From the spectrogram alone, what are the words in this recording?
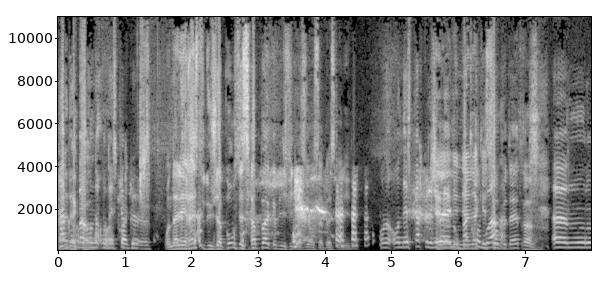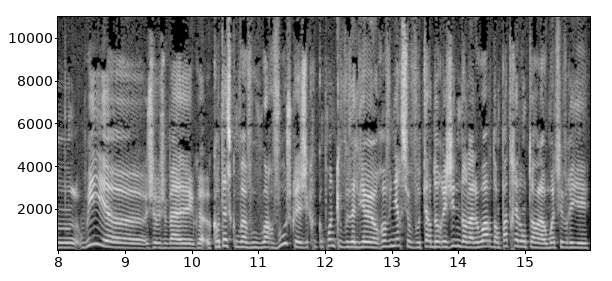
Ah, bon, bah, on, on espère que, On a les restes du Japon, c'est sympa comme définition, ça, Pascaline. on, on espère que les Japonais vont une pas dernière trop question, peut-être Euh, oui, euh, je, je vais- quand est-ce qu'on va vous voir, vous? J'ai cru comprendre que vous alliez revenir sur vos terres d'origine dans la Loire dans pas très longtemps, là, au mois de février.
